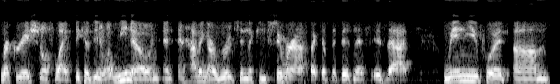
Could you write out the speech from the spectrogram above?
recreational flight because you know what we know and, and, and having our roots in the consumer aspect of the business is that when you put um,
